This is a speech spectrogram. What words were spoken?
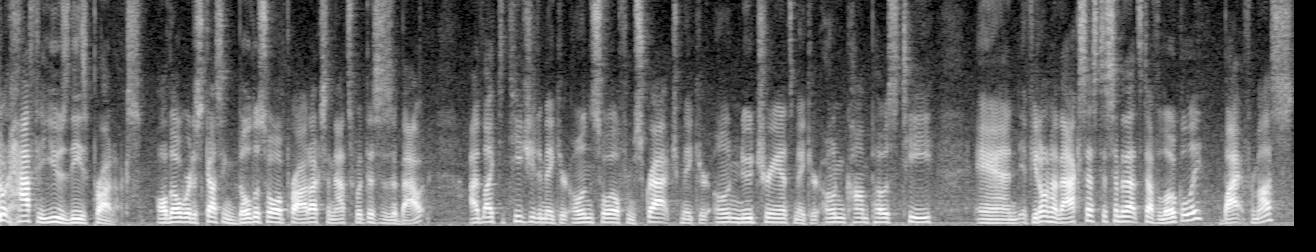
don't have to use these products. Although we're discussing build a soil products and that's what this is about, I'd like to teach you to make your own soil from scratch, make your own nutrients, make your own compost tea. And if you don't have access to some of that stuff locally, buy it from us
